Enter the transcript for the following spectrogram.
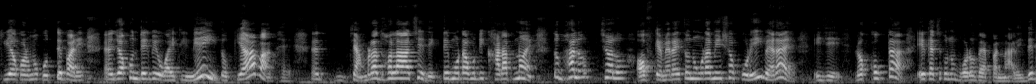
ক্রিয়াকর্ম করতে পারে। যখন দেখবে ওয়াইটি নেই, তো কেয়া বাত হ্যাঁ চামড়া ধলা আছে, দেখতে মোটামুটি খারাপ নয়। তো ভালো, চলো অফ ক্যামেরায় তো নোংরা মেয়ে সব করেই বেড়ায়। এই যে রক্ষকটা, এর কাছে কোনো বড় ব্যাপার না। আর এদের,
